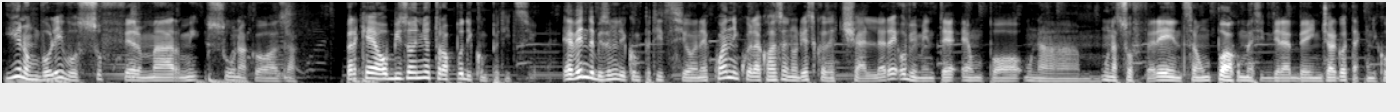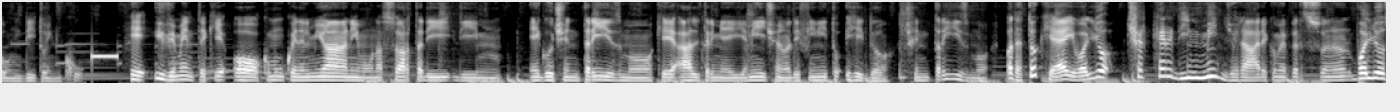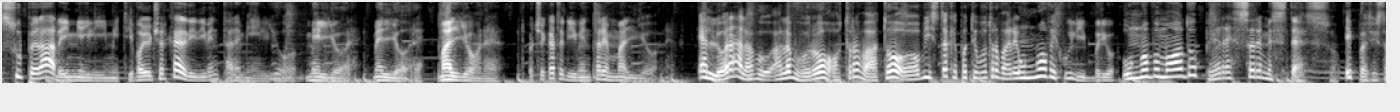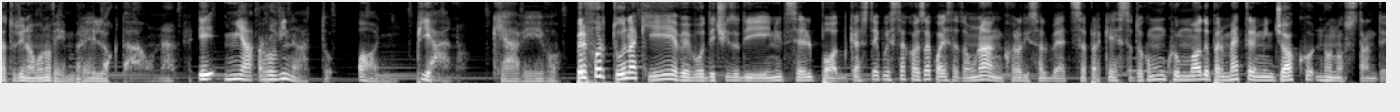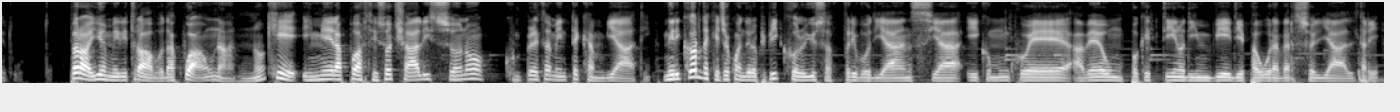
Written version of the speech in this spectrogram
io, non volevo soffermarmi su una cosa, perché ho bisogno troppo di competizione. E avendo bisogno di competizione, quando in quella cosa non riesco ad eccellere, ovviamente è un po' una, una sofferenza, un po' come si direbbe in gergo tecnico un dito in culo. E ovviamente che ho comunque nel mio animo una sorta di, di egocentrismo che altri miei amici hanno definito edocentrismo. Ho detto ok, voglio cercare di migliorare come persona, voglio superare i miei limiti, voglio cercare di diventare meglio, migliore, migliore, maglione. Ho cercato di diventare maglione. E allora al, lav- al, lavoro ho trovato, ho visto che potevo trovare un nuovo equilibrio, un nuovo modo per essere me stesso. E poi c'è stato di nuovo novembre, il lockdown. E mi ha rovinato ogni piano che avevo. Per fortuna che avevo deciso di iniziare il podcast e questa cosa qua è stata un'ancora di salvezza perché è stato comunque un modo per mettermi in gioco nonostante tutto. Però io mi ritrovo da qua a un anno che i miei rapporti sociali sono completamente cambiati. Mi ricordo che già quando ero più piccolo io soffrivo di ansia e comunque avevo un pochettino di invidia e paura verso gli altri.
